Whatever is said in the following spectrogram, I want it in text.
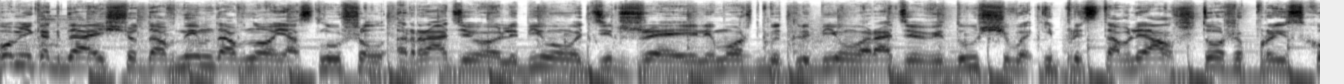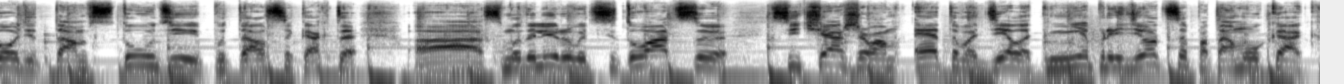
Помню, когда еще давным-давно я слушал радио любимого диджея или, может быть, любимого радиоведущего и представлял, что же происходит там в студии, пытался как-то а, смоделировать ситуацию. Сейчас же вам этого делать не придется, потому как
